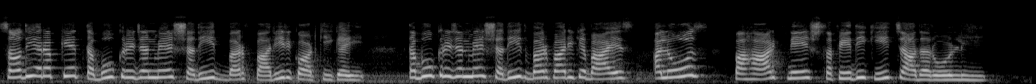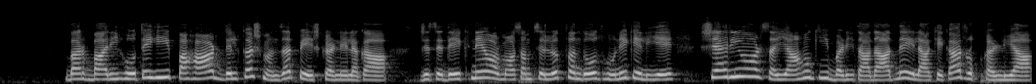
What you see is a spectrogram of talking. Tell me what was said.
सऊदी अरब के तबूक रीजन में शदीद बर्फबारी रिकॉर्ड की गई। तबूक रीजन में शदीद बर्फबारी के बायस अलोज पहाड़ ने सफ़ेदी की चादर ओढ़ ली। बर्फबारी होते ही पहाड़ दिलकश मंजर पेश करने लगा, जिसे देखने और मौसम से लुत्फानंदोज होने के लिए शहरियों और सयाहों की बड़ी तादाद ने इलाके का रुख कर लिया।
